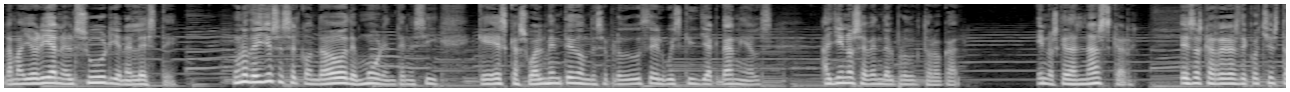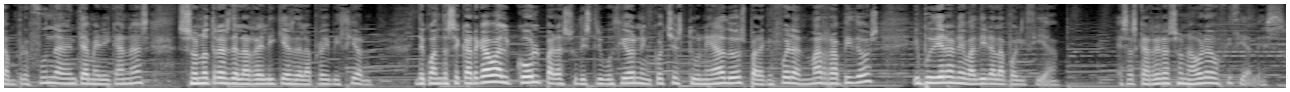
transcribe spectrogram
la mayoría en el sur y en el este. Uno de ellos es el condado de Moore, en Tennessee, que es casualmente donde se produce el whisky Jack Daniels. Allí no se vende el producto local. Y nos queda el NASCAR. Esas carreras de coches tan profundamente americanas son otras de las reliquias de la prohibición, de cuando se cargaba alcohol para su distribución en coches tuneados para que fueran más rápidos y pudieran evadir a la policía. Esas carreras son ahora oficiales.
